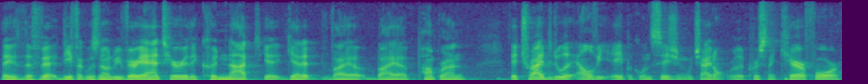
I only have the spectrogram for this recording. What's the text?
They, the defect was known to be very anterior. They could not get, get it via by a pump run. They tried to do an LV apical incision, which I don't really personally care for,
